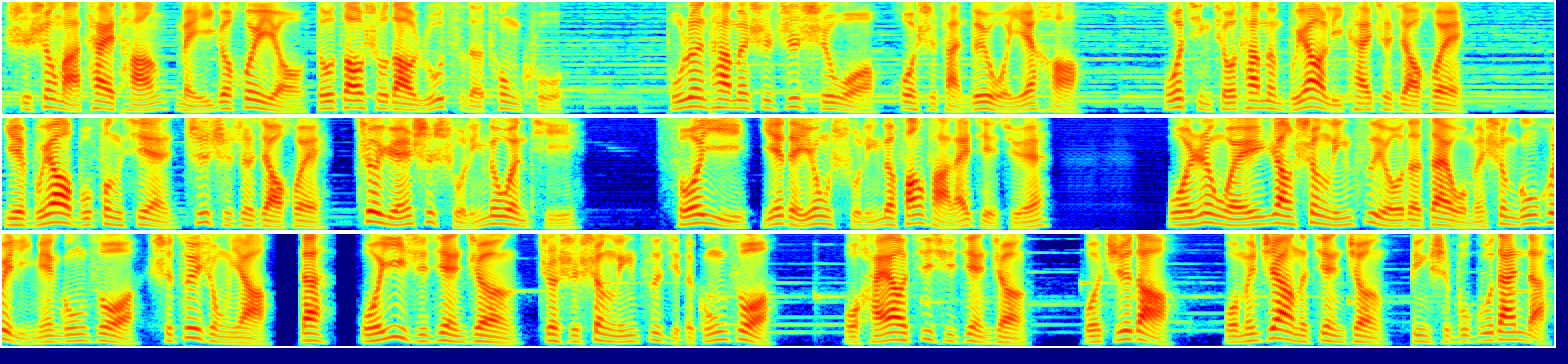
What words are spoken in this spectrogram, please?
使圣马太堂每一个会友都遭受到如此的痛苦，不论他们是支持我或是反对我也好。”我请求他们不要离开这教会，也不要不奉献支持这教会。这原是属灵的问题，所以也得用属灵的方法来解决。我认为让圣灵自由的在我们圣公会里面工作是最重要的。我一直见证这是圣灵自己的工作，我还要继续见证。我知道我们这样的见证并是不孤单的。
